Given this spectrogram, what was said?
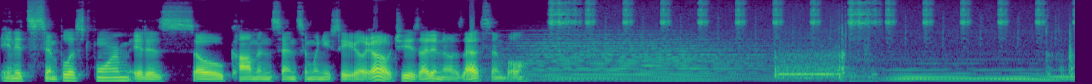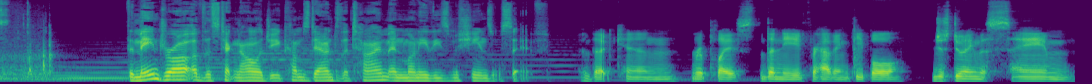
in its simplest form, it is so common sense. And when you see it, you're like, oh, geez, I didn't know it was that simple. The main draw of this technology comes down to the time and money these machines will save. That can replace the need for having people just doing the same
